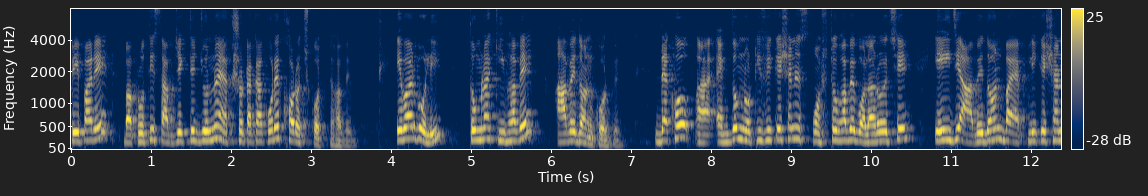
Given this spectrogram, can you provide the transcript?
পেপারে বা প্রতি সাবজেক্টের জন্য একশো টাকা করে খরচ করতে হবে। এবার বলি তোমরা কীভাবে আবেদন করবে? দেখো একদম নোটিফিকেশানে স্পষ্টভাবে বলা রয়েছে, এই যে আবেদন বা অ্যাপ্লিকেশান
